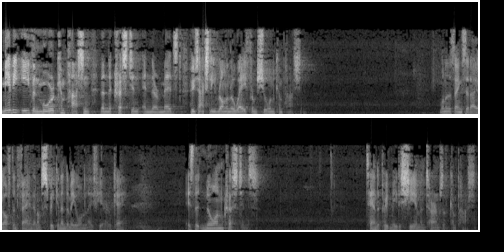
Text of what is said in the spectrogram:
Maybe even more compassion than the Christian in their midst who's actually running away from showing compassion. One of the things that I often find, and I'm speaking into my own life here, okay, is that non Christians tend to put me to shame in terms of compassion.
